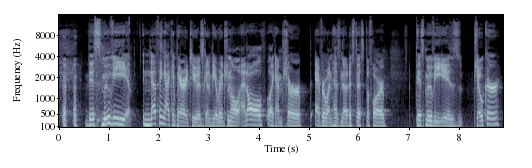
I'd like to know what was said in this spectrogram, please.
this movie, nothing I compare it to is going to be original at all. Like, I'm sure everyone has noticed this before. This movie is Joker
